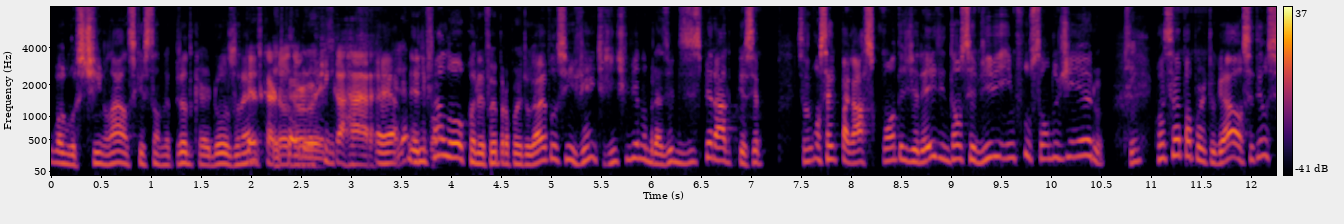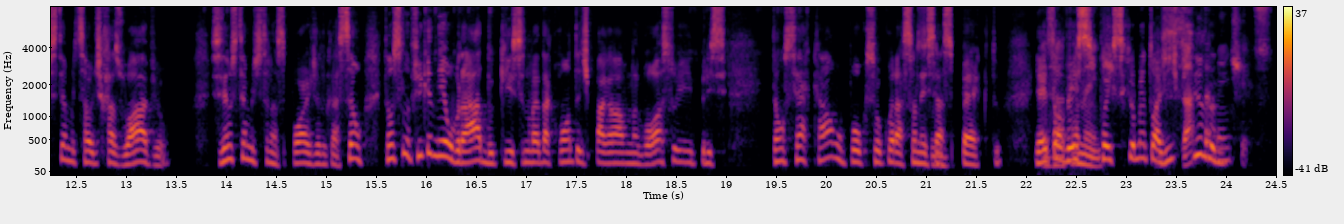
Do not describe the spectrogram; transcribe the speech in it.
o Agostinho lá, os questão do Pedro Cardoso, né? Pedro Cardoso, Cardoso. Agostinho Carrara. É, Ele é ele falou, quando ele foi para Portugal, ele falou assim: gente, a gente vivia no Brasil desesperado, porque você, você não consegue pagar as contas direito, então você vive em função do dinheiro. Sim. Quando você vai para Portugal, você tem um sistema de saúde razoável, você tem um sistema de transporte, de educação, então você não fica neurado que você não vai dar conta de pagar um negócio e preci- Então você acalma um pouco o seu coração nesse Sim. aspecto. E aí talvez Exatamente. foi isso que você comentou. A gente precisa Exatamente isso.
